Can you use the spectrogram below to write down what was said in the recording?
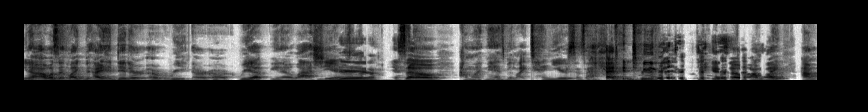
you know, I wasn't like I had did a, a re a, a re up, you know, last year. Yeah. And so I'm like, man, it's been like ten years since I had to do this. and so I'm like, I'm.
